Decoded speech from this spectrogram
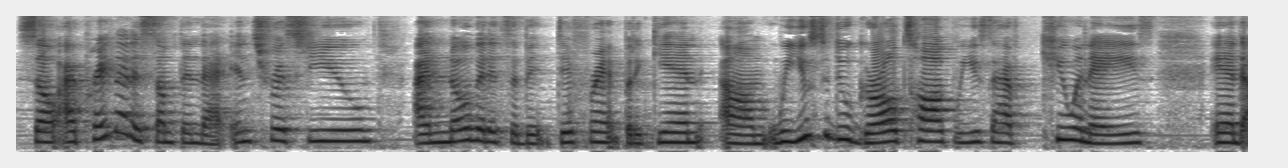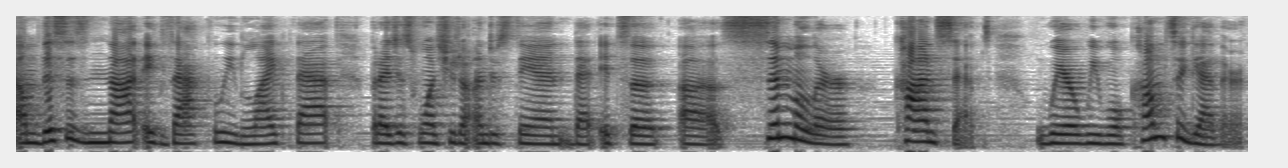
So I pray that is something that interests you. I know that it's a bit different, but again, um, we used to do girl talk. We used to have Q and A's, and um, this is not exactly like that. But I just want you to understand that it's a, a similar concept where we will come together.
